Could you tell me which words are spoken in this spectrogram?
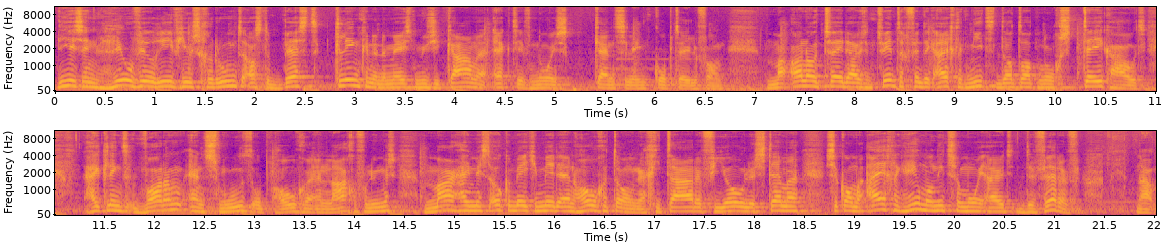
Die is in heel veel reviews geroemd als de best klinkende, de meest muzikale active noise cancelling koptelefoon. Maar anno 2020 vind ik eigenlijk niet dat dat nog steek houdt. Hij klinkt warm en smooth op hoge en lage volumes, maar hij mist ook een beetje midden- en hoge tonen. Gitaren, violen, stemmen, ze komen eigenlijk helemaal niet zo mooi uit de verf. Nou,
